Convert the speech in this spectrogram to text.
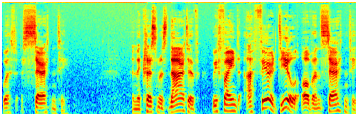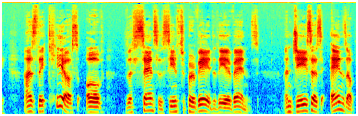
with certainty. In the Christmas narrative, we find a fair deal of uncertainty as the chaos of the census seems to pervade the events, and Jesus ends up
